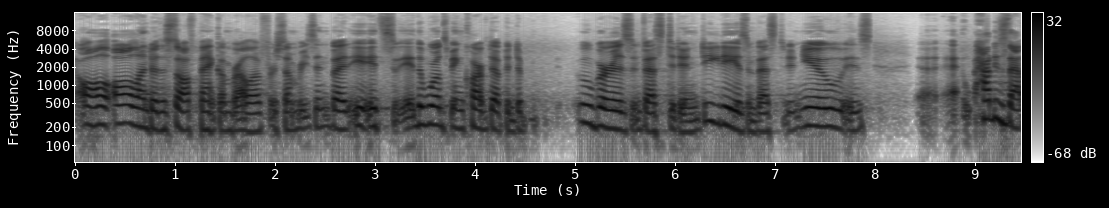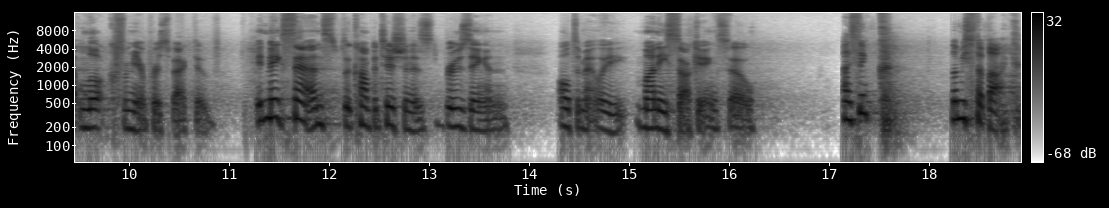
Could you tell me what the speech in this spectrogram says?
all all under the SoftBank umbrella for some reason. But it's the world's being carved up into Uber is invested in Didi, is invested in you, is how does that look from your perspective? It makes sense. The competition is bruising and ultimately money sucking. So, I think let me step back.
